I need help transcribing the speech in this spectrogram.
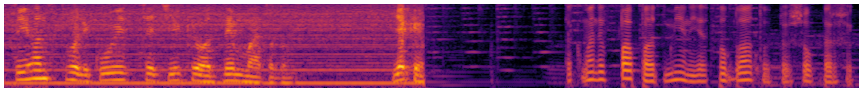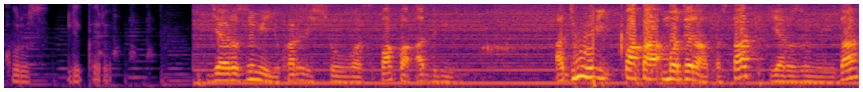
циганство лікується тільки одним методом. Яким? Так у мене папа адмін, я по блату пройшов перший курс лікарю. Я розумію, Харлі, що у вас папа адмін. А другий папа модератор, так? Я розумію, так?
